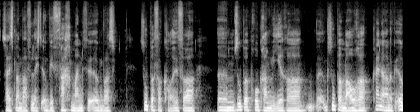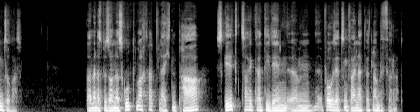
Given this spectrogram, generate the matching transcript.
Das heißt, man war vielleicht irgendwie Fachmann für irgendwas, Superverkäufer, ähm, super Programmierer, äh, super Maurer, keine Ahnung, irgend sowas. Weil man das besonders gut gemacht hat, vielleicht ein paar Skills gezeigt hat, die den ähm, Vorgesetzten gefallen hat, wird man befördert.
